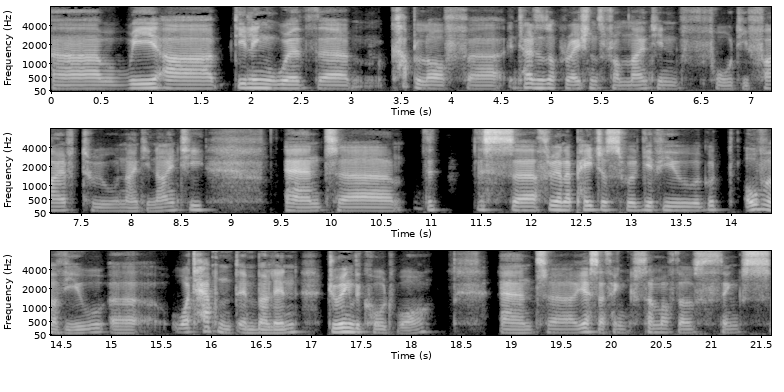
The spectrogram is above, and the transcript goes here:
Uh, we are dealing with a couple of uh, intelligence operations from 1945 to 1990, and uh, th- this uh, 300 pages will give you a good overview uh, what happened in Berlin during the Cold War. And yes, I think some of those things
